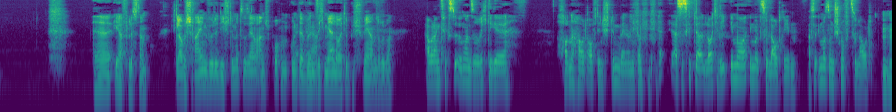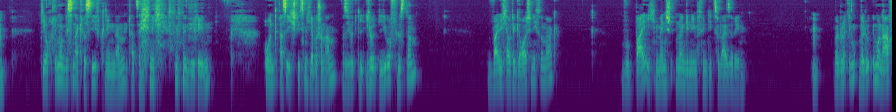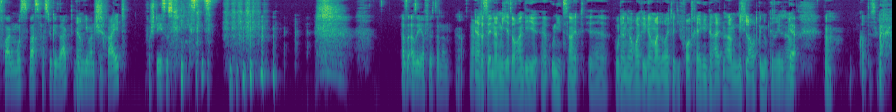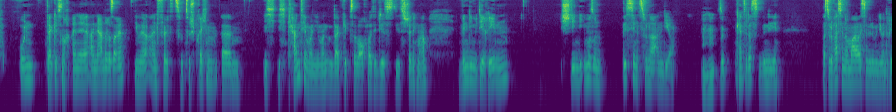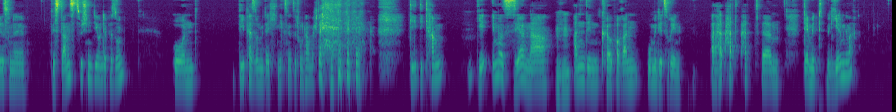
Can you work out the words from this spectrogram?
Äh, eher flüstern. Ich glaube, schreien würde die Stimme zu sehr beanspruchen und da würden Ja. sich mehr Leute beschweren drüber. Aber dann kriegst du irgendwann so richtige Hornhaut auf den Stimmbändern. Und ich glaube, also es gibt ja Leute, die immer, immer zu laut reden. Also immer so ein Schnuff zu laut. Mhm. die auch immer ein bisschen aggressiv klingen dann tatsächlich, wenn die reden. Und also ich schließe mich aber schon an. Also ich würde ich würd lieber flüstern, weil ich laute Geräusche nicht so mag. Wobei ich Menschen unangenehm finde, die zu leise reden. Hm. Weil, du, weil du immer nachfragen musst, was hast du gesagt? Wenn Ja. jemand schreit, verstehst du es wenigstens. also, also eher flüstern dann. Ja. Ja. ja, das erinnert mich jetzt auch an die äh, Uni-Zeit, äh, wo dann ja häufiger mal Leute, die Vorträge gehalten haben, nicht laut genug geredet haben. Ja. Oh, Gottes Willen. Und da gibt's noch eine, eine andere Sache, die mir einfällt zu, zu sprechen. Ähm, ich, ich kannte mal jemanden, und da gibt's aber auch Leute, die das, die das ständig machen. Wenn die mit dir reden, stehen die immer so ein bisschen zu nah an dir. Mhm. So, kennst du das? Wenn die, also du hast ja normalerweise, wenn du mit jemandem redest, so eine Distanz zwischen dir und der Person. Und die Person, mit der ich nichts mehr zu tun haben möchte, die, die kam dir immer sehr nah Mhm. an den Körper ran, um mit dir zu reden. Also hat, hat, hat ähm, der mit, mit jedem gemacht,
